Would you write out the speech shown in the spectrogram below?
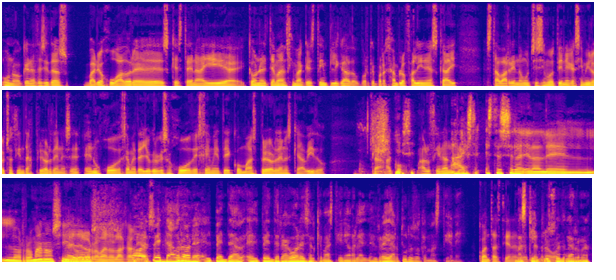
uno, que necesitas varios jugadores que estén ahí eh, con el tema encima que esté implicado. Porque, por ejemplo, Fallen Sky está barriendo muchísimo, tiene casi 1800 preórdenes en un juego de GMT. Yo creo que es el juego de GMT con más preórdenes que ha habido alucinante. Ah, este, este es el, el, de los romanos y el de los romanos, las galias. el, pentagrón, el, el, Pendragón es el que más tiene. Ahora, el del rey Arturo es el que más tiene. ¿Cuántas tiene? Más que incluso el de la romana.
